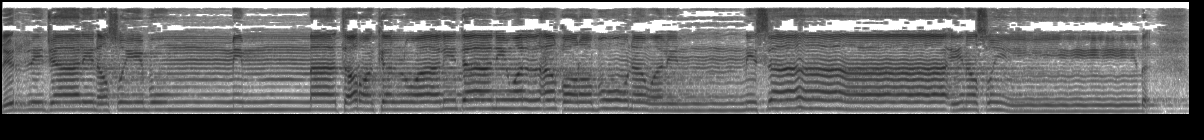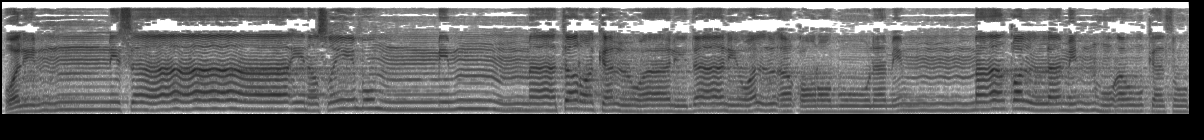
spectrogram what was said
للرجال نصيب مما ترك الوالدان والأقربون وللنساء نصيب وللنساء نصيب مما ترك الوالدان والأقربون مما قل منه أو كثر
